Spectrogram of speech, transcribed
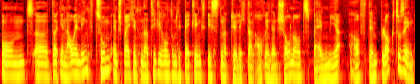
Und äh, der genaue Link zum entsprechenden Artikel rund um die Backlinks ist natürlich dann auch in den Show Notes bei mir auf dem Blog zu sehen.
